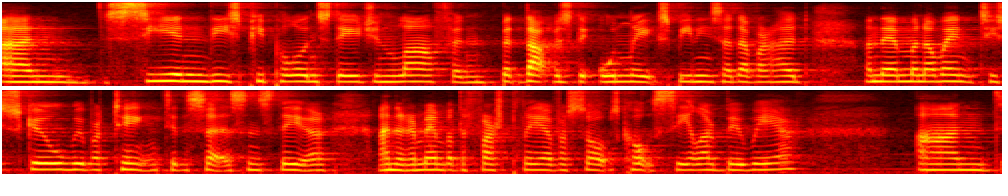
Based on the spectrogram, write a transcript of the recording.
and seeing these people on stage and laughing. But that was the only experience I'd ever had. And then when I went to school, we were taken to the Citizens Theatre, and I remember the first play I ever saw. It was called Sailor Beware, and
